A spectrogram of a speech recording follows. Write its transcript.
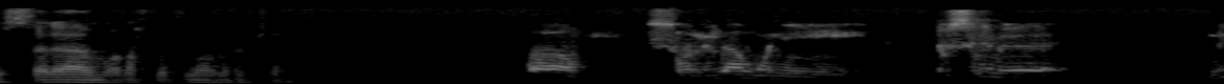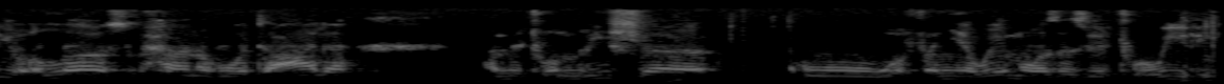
Assalamu wa rahmatullahi wa barakatuh Um, swali langu ni tuseme ndio Allah subhanahu wa ta'ala ametuamrisha kuwafanyia wema wazazi wetu wawili,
